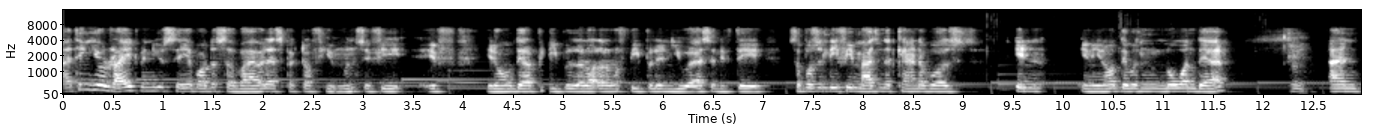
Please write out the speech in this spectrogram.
I think you're right when you say about the survival aspect of humans. If you if you know there are people a lot, a lot of people in us and if they supposedly if you imagine that canada was in, in you know there was no one there. Hmm. And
